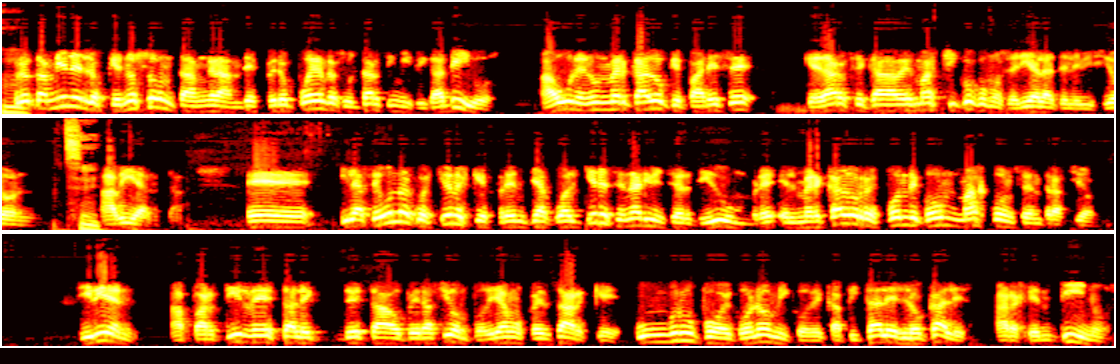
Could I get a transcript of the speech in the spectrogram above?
hmm. pero también en los que no son tan grandes, pero pueden resultar significativos, aún en un mercado que parece quedarse cada vez más chico como sería la televisión abierta. Eh, y la segunda cuestión es que frente a cualquier escenario de incertidumbre, el mercado responde con más concentración. Si bien a partir de esta, de esta operación podríamos pensar que un grupo económico de capitales locales argentinos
